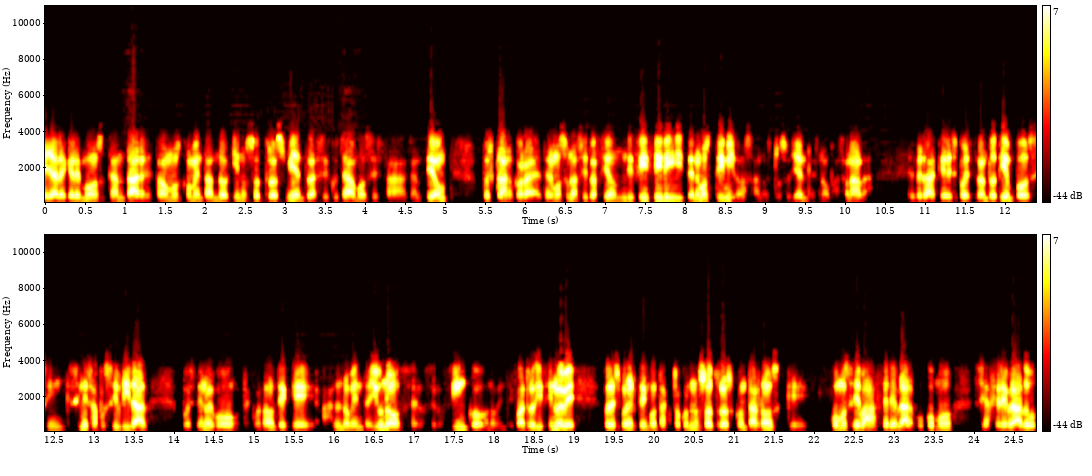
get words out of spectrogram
a ella le queremos cantar, estábamos comentando aquí nosotros mientras escuchábamos esta canción, pues claro que ahora tenemos una situación difícil y tenemos tímidos a nuestros oyentes, no pasa nada. Es verdad que después de tanto tiempo sin, sin esa posibilidad, pues de nuevo, recordándote que al 91 005 94 19 puedes ponerte en contacto con nosotros, contarnos que, cómo se va a celebrar o cómo se ha celebrado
